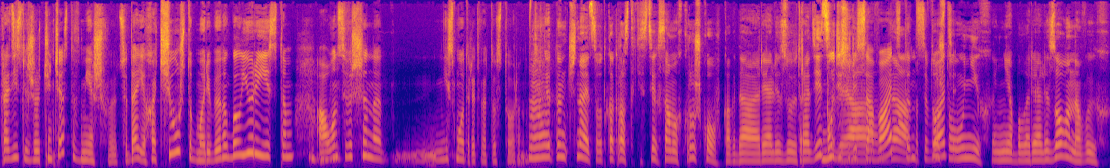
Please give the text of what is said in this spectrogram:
Родители же очень часто вмешиваются, да? Я хочу, чтобы мой ребенок был юристом, угу. а он совершенно не смотрит в эту сторону. Ну, это начинается вот как раз-таки с тех самых кружков, когда реализуют родители. Будешь рисовать, а, да, танцевать. То, что у них не было реализовано в их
